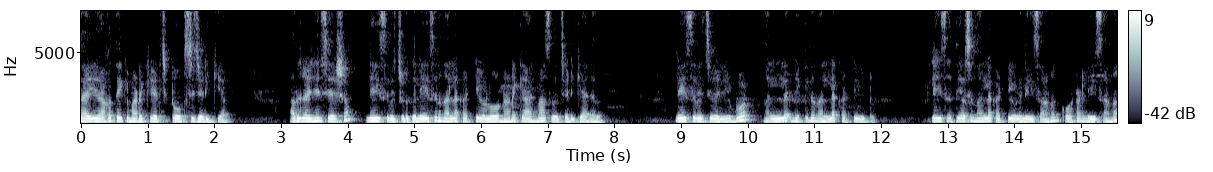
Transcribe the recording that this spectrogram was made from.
തൈ അകത്തേക്ക് മടക്കി അടിച്ച് ടോപ്പ് സ്റ്റിച്ച് അടിക്കുക അത് കഴിഞ്ഞ ശേഷം ലേസ് വെച്ച് കൊടുക്കുക. ലേസിന് നല്ല കട്ടിയുള്ളതുകൊണ്ടാണ് ക്യാൻവാസ് വെച്ച് അടിക്കാഞ്ഞത്. ലേസ് വെച്ച് കഴിയുമ്പോൾ നല്ല നെക്കിന് നല്ല കട്ടി കിട്ടും. ലേസ് അത്യാവശ്യം നല്ല കട്ടിയുള്ള ലേസാണ്. കോട്ടൺ ലേസാണ്.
